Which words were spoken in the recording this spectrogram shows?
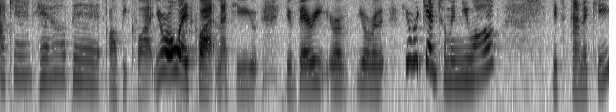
I can't help it. I'll be quiet. You're always quiet, Matthew. You, you're very you're a, you're a, you're a gentleman. You are. It's anarchy,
